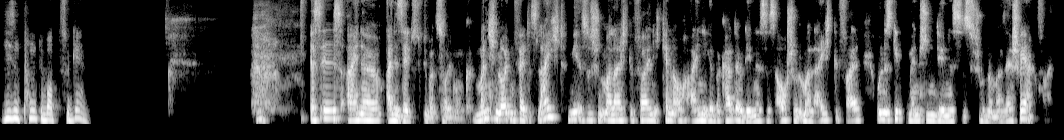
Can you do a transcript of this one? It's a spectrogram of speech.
diesen Punkt überhaupt zu gehen? Es ist eine, eine Selbstüberzeugung. Manchen Leuten fällt es leicht. Mir ist es schon immer leicht gefallen. Ich kenne auch einige Bekannte, denen ist es auch schon immer leicht gefallen. Und es gibt Menschen, denen ist es schon immer sehr schwer gefallen.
